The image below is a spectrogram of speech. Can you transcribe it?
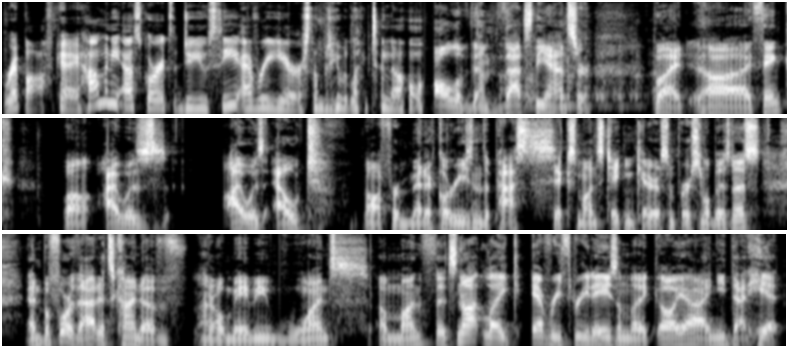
Rip off. Okay, how many escorts do you see every year? Somebody would like to know. All of them. That's the answer. But uh, I think, well, I was, I was out uh, for medical reasons the past six months taking care of some personal business. And before that, it's kind of, I don't know, maybe once a month. It's not like every three days I'm like, oh yeah, I need that hit,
